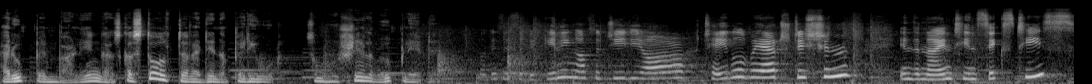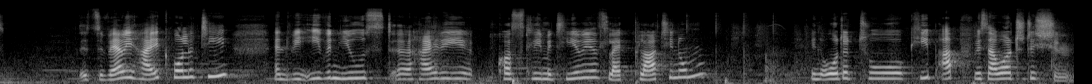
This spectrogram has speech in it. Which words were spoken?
är uppenbarligen ganska stolt över denna period som hon själv upplevde. So this is the beginning of the GDR tableware tradition in the 1960s. It's a very high quality, and we even used uh, highly costly materials like platinum in order to keep up with our tradition.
